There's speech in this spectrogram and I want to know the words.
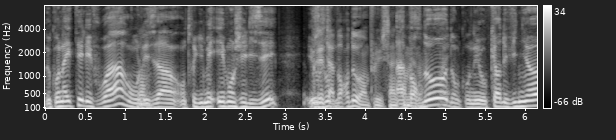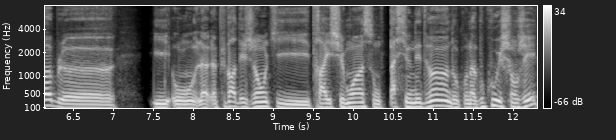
Donc, on a été les voir, on Bon. les a, entre guillemets, évangélisés. Et Vous êtes à Bordeaux en plus. hein, à. Bordeaux, Ouais. donc on est au cœur du vignoble. euh, ils- on- la, la plupart des gens qui travaillent chez moi sont passionnés de vin, donc on a beaucoup échangé.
